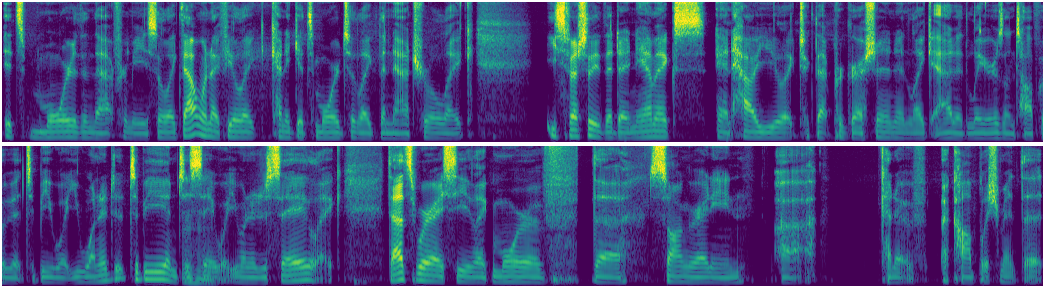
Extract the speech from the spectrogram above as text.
it's more than that for me. So like that one I feel like kind of gets more to like the natural like especially the dynamics and how you like took that progression and like added layers on top of it to be what you wanted it to be and to say what you wanted to say like that's where i see like more of the songwriting uh kind of accomplishment that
